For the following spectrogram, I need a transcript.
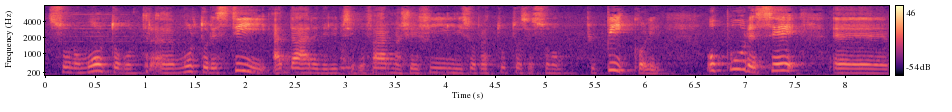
sono molto, contra- eh, molto restii a dare degli psicofarmaci ai figli, soprattutto se sono più piccoli, oppure se, eh,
